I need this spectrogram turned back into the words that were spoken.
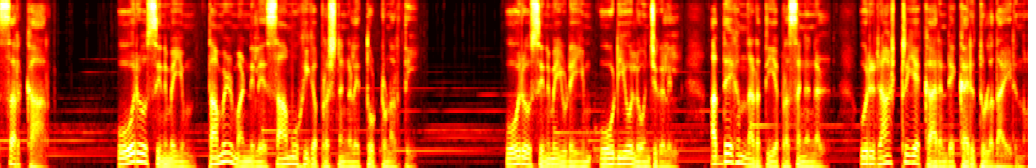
സർക്കാർ ഓരോ സിനിമയും തമിഴ് മണ്ണിലെ സാമൂഹിക പ്രശ്നങ്ങളെ തൊട്ടുണർത്തി. ഓരോ സിനിമയുടെയും ഓഡിയോ ലോഞ്ചുകളിൽ അദ്ദേഹം നടത്തിയ പ്രസംഗങ്ങൾ ഒരു രാഷ്ട്രീയക്കാരന്റെ കരുത്തുള്ളതായിരുന്നു.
